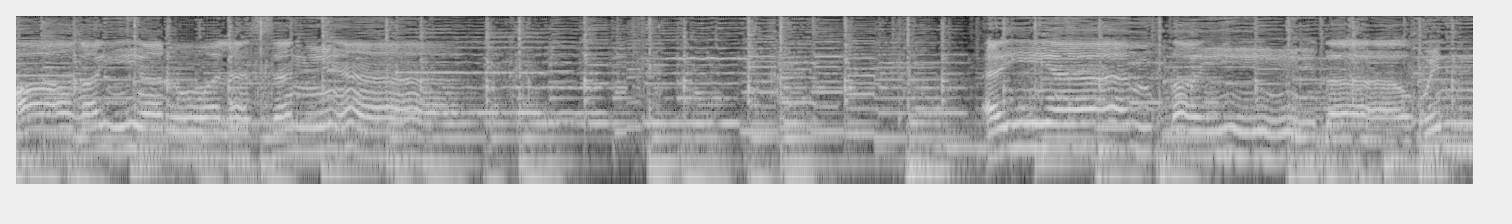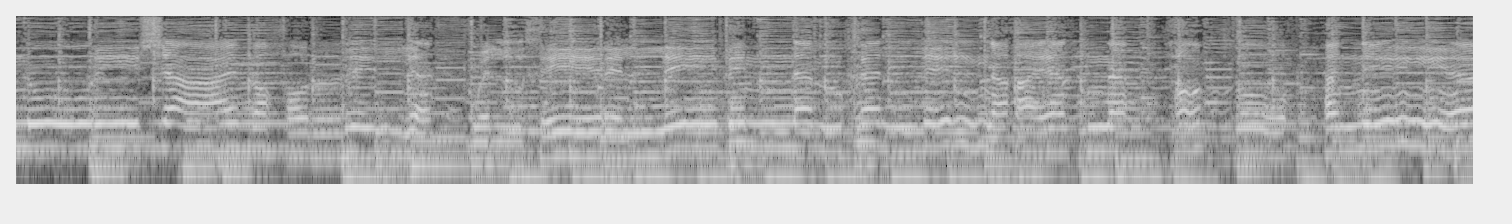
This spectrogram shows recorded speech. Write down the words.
هغير ولا ثانية. أيام طيبة والنور يشع بحرية والخير اللي بينا مخللنا حياتنا حب وحنية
